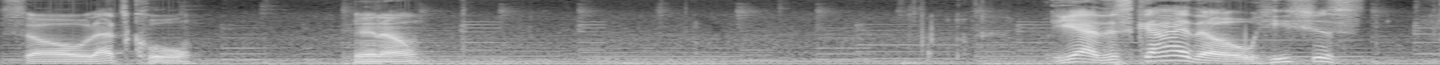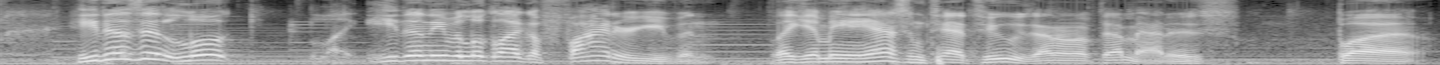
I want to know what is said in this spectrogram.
So that's cool, you know? Yeah, this guy though, he's just, he doesn't look like, he doesn't even look like a fighter even. Like, I mean, he has some tattoos. I don't know if that matters. But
